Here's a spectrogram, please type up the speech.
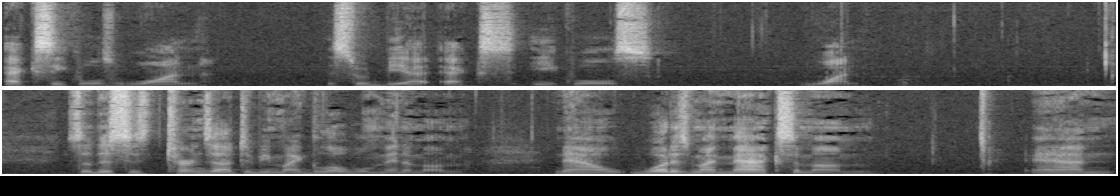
x equals 1. This would be at x equals 1. So this is, turns out to be my global minimum. Now, what is my maximum? And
